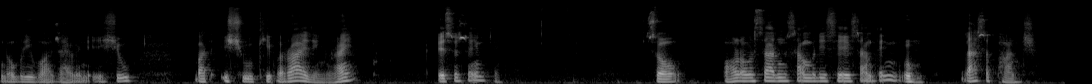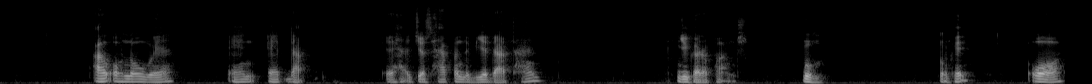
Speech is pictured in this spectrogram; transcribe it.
Nobody wants to have any issue. But issue keep arising right? It's the same thing. So all of a sudden somebody says something boom that's a punch. Out of nowhere. And at that it just happened to be at that time you got a punch. Boom. Okay? Or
